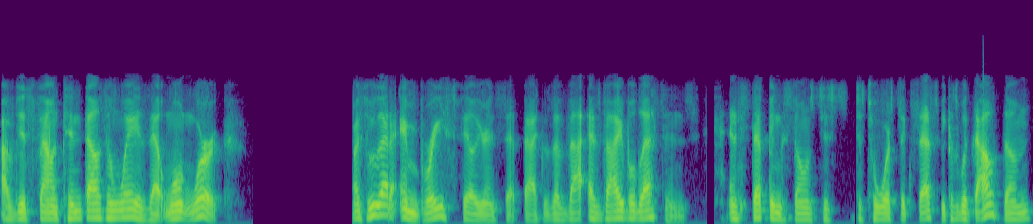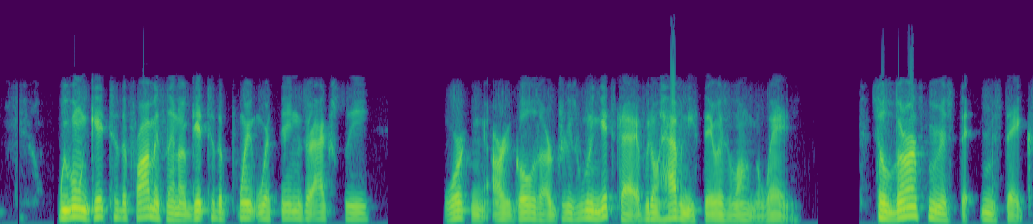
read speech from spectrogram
I've just found 10,000 ways that won't work. Right, so we got to embrace failure and setbacks as, as valuable lessons and stepping stones to, to, towards success because without them, we won't get to the promised land or get to the point where things are actually working, our goals, our dreams. We wouldn't get to that if we don't have any failures along the way. So learn from your mistakes,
